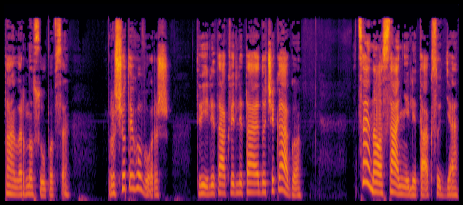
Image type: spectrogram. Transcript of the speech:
Тайлер насупився. Про що ти говориш? Твій літак відлітає до Чикаго. Це не останній літак, суддя.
